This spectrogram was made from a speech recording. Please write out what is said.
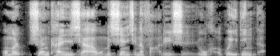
我们先看一下我们现行的法律是如何规定的。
